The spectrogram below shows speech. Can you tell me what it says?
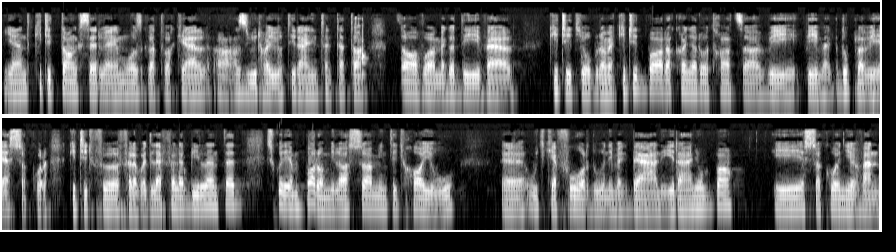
ilyen kicsit tankszerűen mozgatva kell az űrhajót irányítani, tehát az A-val meg a D-vel kicsit jobbra, meg kicsit balra kanyarodhatsz, a V, V meg WS, akkor kicsit fölfele vagy lefele billented, és akkor ilyen baromi lassan, mint egy hajó, úgy kell fordulni, meg beállni irányokba, és akkor nyilván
